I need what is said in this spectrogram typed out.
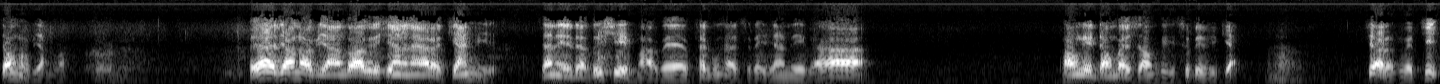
ကျောင်းတော်ပြန်သွားဘုရားကျောင်းတော်ပြန်သွားပြီးရှင်းနေရတော့ကျမ်းနေကျမ်းနေတော့သူရှိမှပဲဖက်ကုဏဆိုတဲ့ယန္တွေကခေါင်းလေးတောင်ဘက်ဆောင်ပြီးသုတေတိကြကြတော့သူကကြည့်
